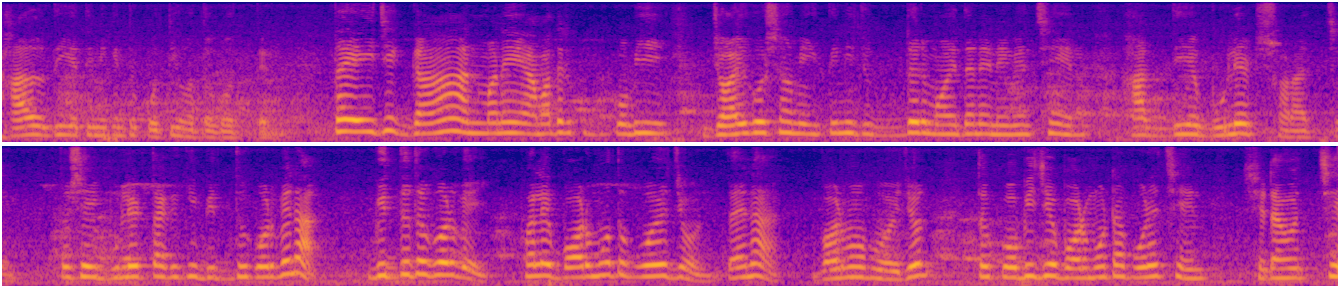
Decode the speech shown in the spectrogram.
ঢাল দিয়ে তিনি কিন্তু প্রতিহত করতেন। তাই এই যে গান মানে আমাদের কবি জয় গোস্বামী, তিনি যুদ্ধের ময়দানে নেমেছেন, হাত দিয়ে বুলেট সরাচ্ছেন। তো সেই বুলেট তাকে কি বিদ্ধ করবে না? বিদ্ধ তো করবেই, ফলে বর্ম তো প্রয়োজন, তাই না? বর্ম প্রয়োজন। তো কবি যে বর্মটা পড়েছেন, সেটা হচ্ছে,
